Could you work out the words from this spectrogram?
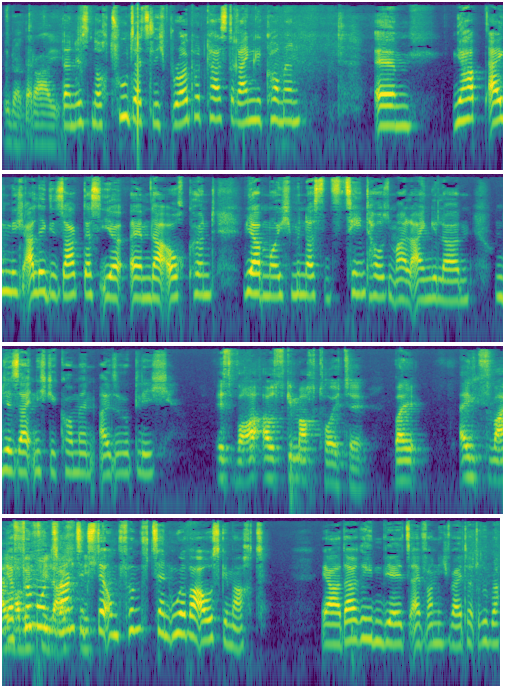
Oder drei. Dann ist noch zusätzlich Brawl Podcast reingekommen. Ähm, Ihr habt eigentlich alle gesagt, dass ihr ähm, da auch könnt. Wir haben euch mindestens 10.000 Mal eingeladen und ihr seid nicht gekommen. Also wirklich. Es war ausgemacht heute, weil ein 2 Der 25. um 15 Uhr war ausgemacht. Ja, da reden wir jetzt einfach nicht weiter drüber,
